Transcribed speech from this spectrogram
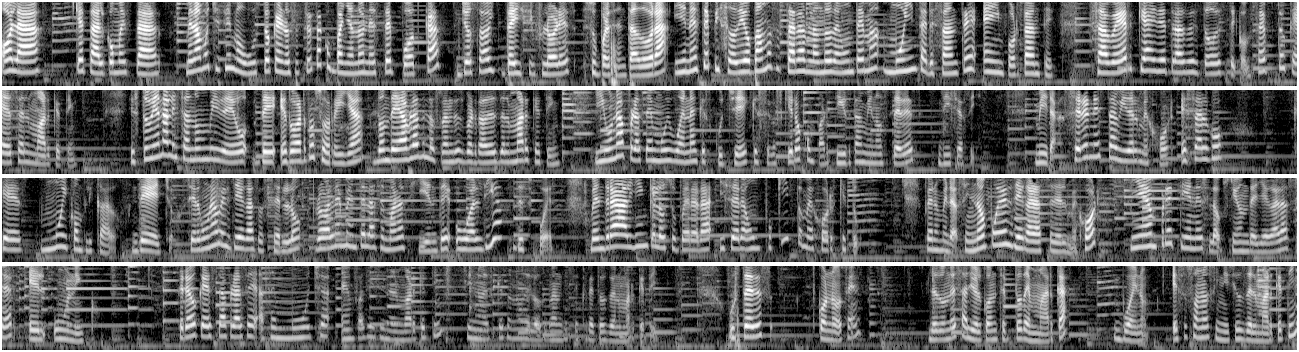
Hola, ¿qué tal? ¿Cómo estás? Me da muchísimo gusto que nos estés acompañando en este podcast. Yo soy Daisy Flores, su presentadora, y en este episodio vamos a estar hablando de un tema muy interesante e importante, saber qué hay detrás de todo este concepto que es el marketing. Estuve analizando un video de Eduardo Zorrilla donde habla de las grandes verdades del marketing y una frase muy buena que escuché que se los quiero compartir también a ustedes dice así. Mira, ser en esta vida el mejor es algo que es muy complicado. De hecho, si alguna vez llegas a hacerlo, probablemente la semana siguiente o al día después vendrá alguien que lo superará y será un poquito mejor que tú. Pero mira, si no puedes llegar a ser el mejor, siempre tienes la opción de llegar a ser el único. Creo que esta frase hace mucha énfasis en el marketing, si no es que es uno de los grandes secretos del marketing. Ustedes conocen de dónde salió el concepto de marca? Bueno, esos son los inicios del marketing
